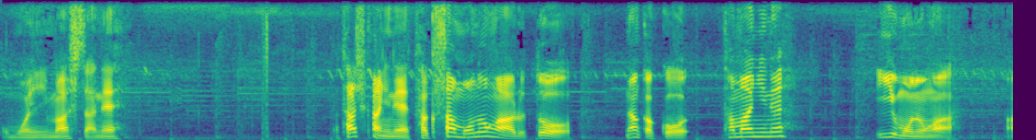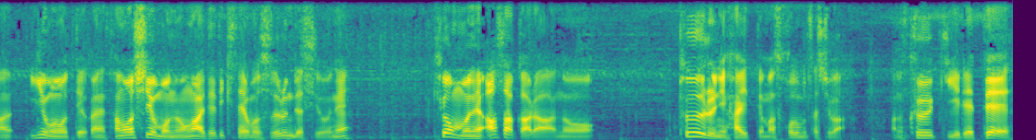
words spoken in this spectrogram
思いましたね。確かにねたくさん物があるとなんかこうたまにねいいものがあいいものっていうかね楽しいものが出てきたりもするんですよね。今日もね朝からあのプールに入ってます子供たちは。あの空気入れて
